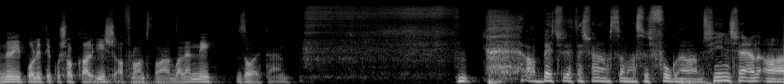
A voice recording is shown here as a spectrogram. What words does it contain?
női politikusokkal is a frontvonalban lenni? Zoltán. A becsületes válaszom az, hogy fogalmam sincsen. A,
